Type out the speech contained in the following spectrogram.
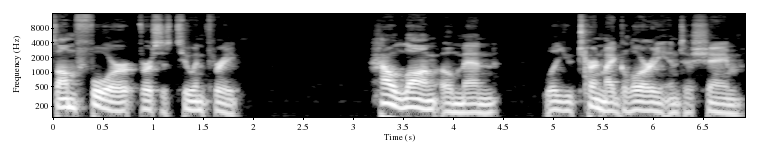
Psalm 4, verses 2 and 3. How long, O men, will you turn my glory into shame?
